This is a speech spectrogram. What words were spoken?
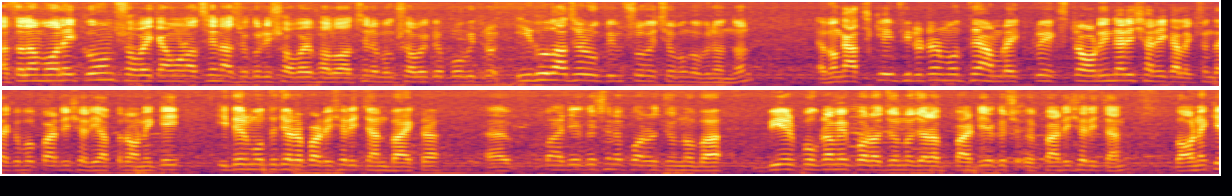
আসসালামু আলাইকুম, সবাই কেমন আছেন? আশা করি সবাই ভালো আছেন এবং সবাইকে পবিত্র ঈদুল আজহার অগ্রিম শুভেচ্ছা এবং অভিনন্দন। এবং আজকে এই ভিডিওটার মধ্যে আমরা একটু এক্সট্রা অর্ডিনারি শাড়ি কালেকশন দেখাবো, পার্টি শাড়ি। আপনারা অনেকেই ঈদের মধ্যে যারা পার্টি শাড়ি চান বা একটা পার্টি অকেশনে পরার জন্য বা বিয়ের প্রোগ্রামে পরার জন্য যারা পার্টি পার্টি শাড়ি চান বা অনেকে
